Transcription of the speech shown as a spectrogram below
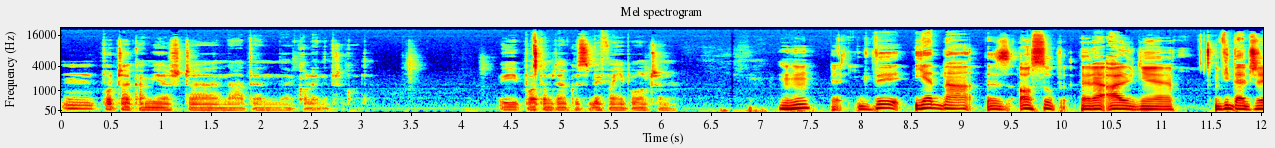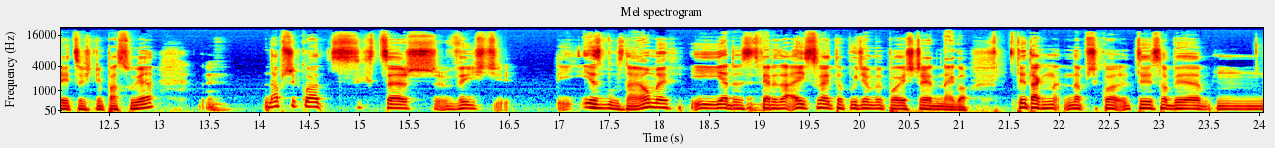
Mm, Poczekam jeszcze na ten kolejny przykład. I potem to jakoś sobie fajnie połączymy. Mhm. Gdy jedna z osób realnie widać, że jej coś nie pasuje, na przykład chcesz wyjść, jest dwóch znajomych i jeden stwierdza, ej słuchaj, to pójdziemy po jeszcze jednego. Ty tak na, na przykład, ty sobie, mm,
